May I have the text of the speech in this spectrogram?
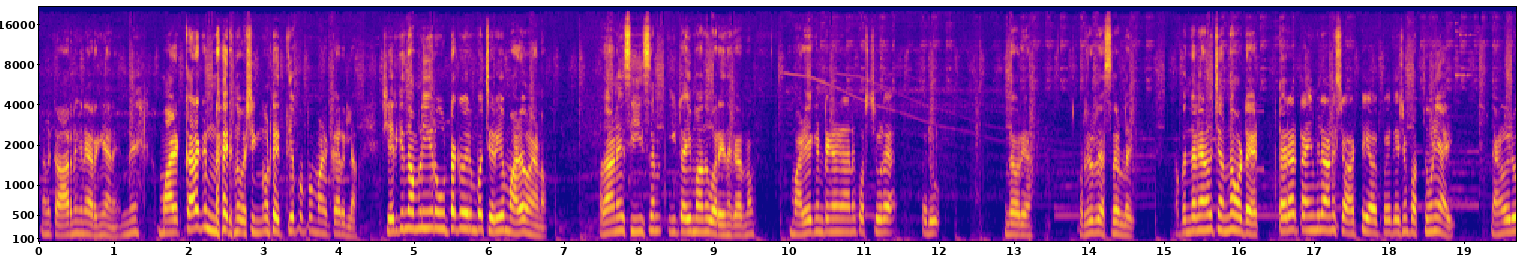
ഞങ്ങൾ കാറിന് ഇങ്ങനെ ഇറങ്ങിയാണ്. ഇന്ന് മഴക്കാരൊക്കെ ഉണ്ടായിരുന്നു. പക്ഷെ ഇങ്ങോട്ട് എത്തിയപ്പോൾ ഇപ്പോൾ മഴക്കാറില്ല. ശരിക്കും നമ്മൾ ഈ റൂട്ടൊക്കെ വരുമ്പോൾ ചെറിയ മഴ വേണം. അതാണ് സീസൺ ഈ ടൈമാണെന്ന് പറയുന്നത്. കാരണം മഴയൊക്കെ ഉണ്ടെങ്കിൽ ഞാൻ കുറച്ചുകൂടെ ഒരു എന്താ പറയുക കുറച്ചൊരു രസമുള്ളത് അപ്പോൾ എന്തായാലും ഞങ്ങൾ ചെന്ന പോട്ടെ എട്ടര ടൈമിലാണ് സ്റ്റാർട്ട് ചെയ്യുക. ഇപ്പോൾ ഏകദേശം പത്ത് മണിയായി. ഞങ്ങളൊരു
